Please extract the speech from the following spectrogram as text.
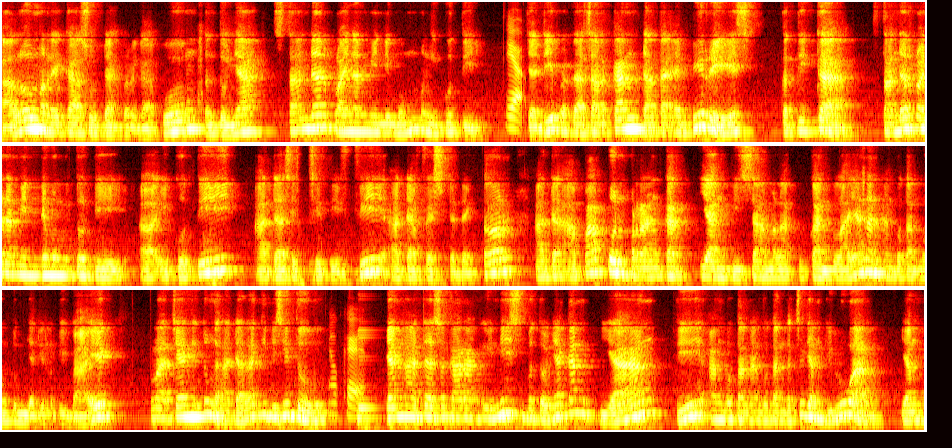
kalau mereka sudah bergabung, tentunya standar pelayanan minimum mengikuti. Yeah. Jadi berdasarkan data empiris, ketika standar pelayanan minimum itu diikuti, ada CCTV, ada face detector, ada apa pun perangkat yang bisa melakukan pelayanan angkutan umum menjadi lebih baik, pelecehan itu nggak ada lagi di situ. Okay. Yang ada sekarang ini sebetulnya kan yang di angkutan-angkutan kecil yang di luar, yang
